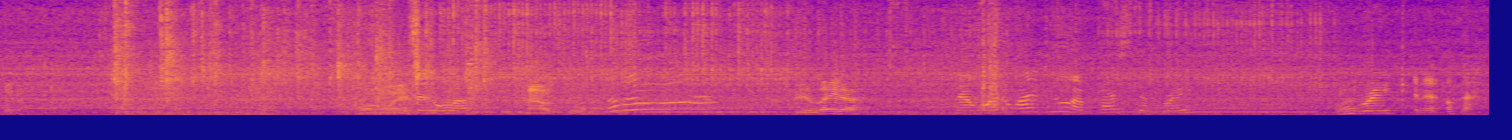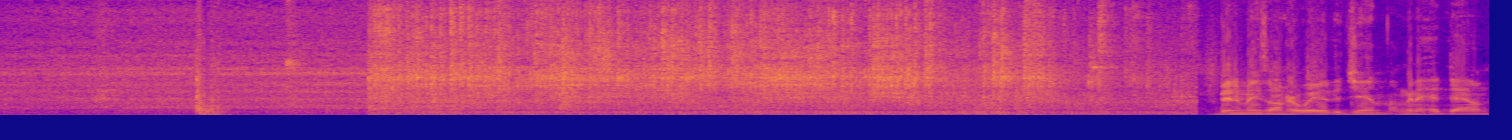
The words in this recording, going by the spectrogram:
Quit. Wrong way. Is it going up? Now it's going up. Ah! See you later. Now what do I do? I press the brake. What? Brake and then okay. Bename's on her way to the gym. I'm gonna head down,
